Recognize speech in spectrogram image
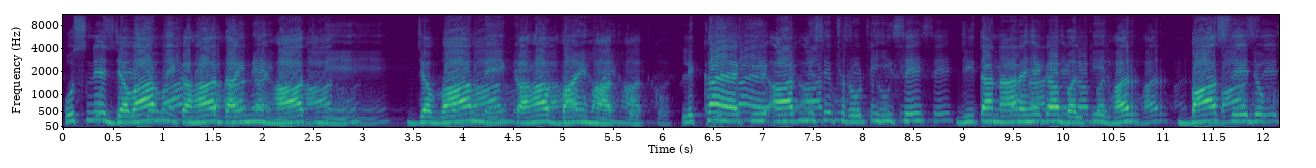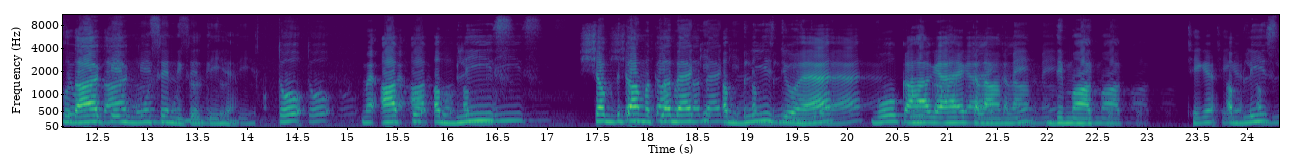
اس نے جواب میں کہا دائنے ہاتھ نے جواب میں کہا بائیں ہاتھ کو۔ لکھا ہے کہ آدمی صرف روٹی ہی سے جیتا نہ رہے گا بلکہ ہر بات سے جو خدا کے منہ سے نکلتی ہے۔ تو میں آپ کو ابلیس شبد کا مطلب ہے کہ ابلیس جو ہے وہ کہا گیا ہے کلام میں دماغ ٹھیک ہے؟ ابلیس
